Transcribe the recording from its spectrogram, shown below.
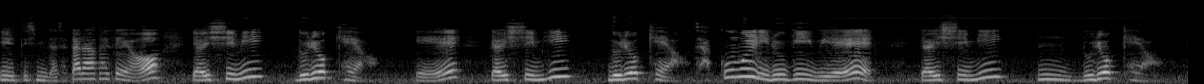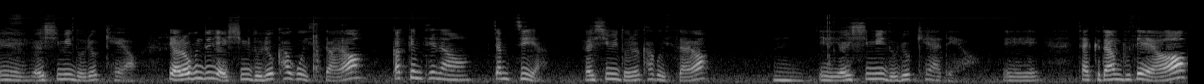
예, 뜻입니다. 자, 따라가세요. 열심히 노력해요. 예, 열심히 노력해요. 자, 꿈을 이루기 위해 열심히 음, 노력해요. 예, 열심히 노력해요. 여러분들은 열심히 노력하고 있어요? 깍템 테너 짬찌야. 열심히 노력하고 있어요? 음, 예, 열심히 노력해야 돼요. 예. 자, 그 다음 보세요.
